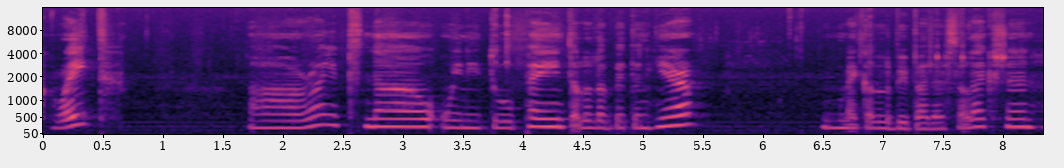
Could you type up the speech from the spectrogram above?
Great. All right, now we need to paint a little bit in here. Make a little bit better selection.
